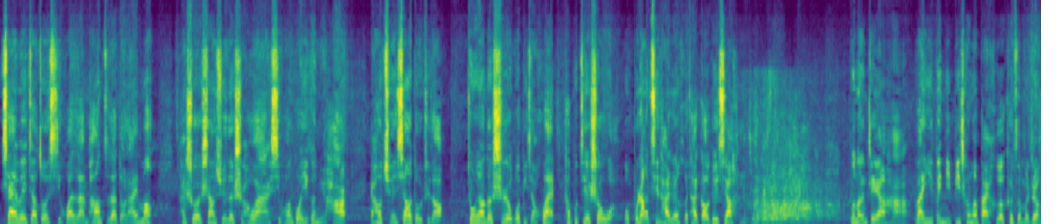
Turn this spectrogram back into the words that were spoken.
下一位叫做喜欢蓝胖子的哆啦 A 梦，他说上学的时候啊，喜欢过一个女孩，然后全校都知道。重要的是我比较坏，他不接受我，我不让其他人和他搞对象。不能这样哈，万一被你逼成了百合，可怎么整？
